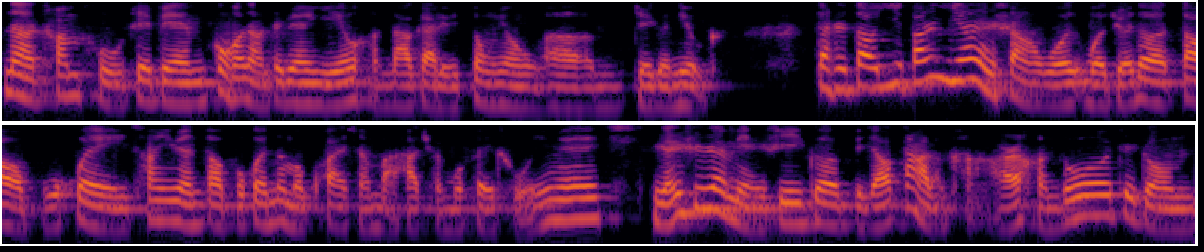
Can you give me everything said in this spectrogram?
那川普这边共和党这边也有很大概率动用呃这个 nuke，但是到一般议案上，我我觉得倒不会参议院倒不会那么快想把它全部废除，因为人事任免是一个比较大的坎，而很多这种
